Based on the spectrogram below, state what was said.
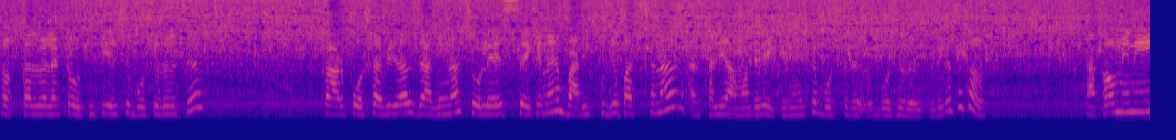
সকালবেলা একটা অতিথি এসে বসে রয়েছে। কার পোষা বিড়াল জানি না, চলে এসছে এখানে, বাড়ি খুঁজে পাচ্ছে না, আর খালি আমাদের এখানে এসে বসে বসে রয়েছে, ঠিক আছে তো? তাকাও মিনি।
